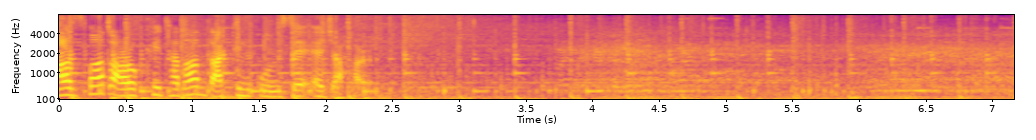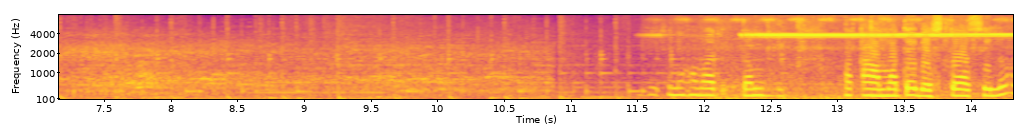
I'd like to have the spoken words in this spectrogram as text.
মাজবাট আৰক্ষী থানাত দাখিল কৰিছে এজাহাৰ। সেইখিনি সময়ত একদম কামতে ব্যস্ত আছিলোঁ।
